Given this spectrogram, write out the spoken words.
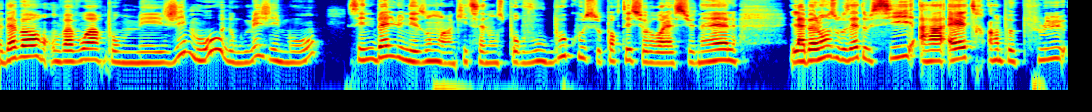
D'abord, on va voir pour mes Gémeaux, donc mes Gémeaux. C'est une belle lunaison hein, qui s'annonce pour vous, beaucoup se porter sur le relationnel. La balance vous aide aussi à être un peu plus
